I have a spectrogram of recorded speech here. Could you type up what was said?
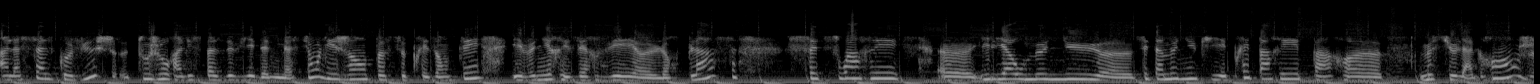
à la salle Coluche, euh, à l'espace de vie et d'animation. Les gens peuvent se présenter et venir réserver euh, leur place. Cette soirée, euh, il y a au menu, euh, c'est un menu qui est préparé par Monsieur Lagrange,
